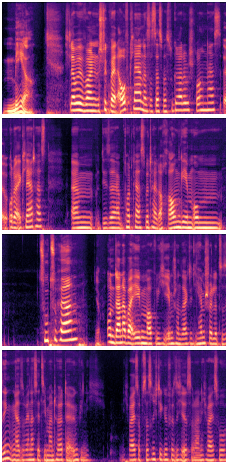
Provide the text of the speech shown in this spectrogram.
mehr. Ich glaube, wir wollen ein Stück weit aufklären. Das ist das, was du gerade besprochen hast äh, oder erklärt hast. Ähm, dieser Podcast wird halt auch Raum geben, um zuzuhören ja. und dann aber eben auch, wie ich eben schon sagte, die Hemmschwelle zu sinken. Also wenn das jetzt jemand hört, der irgendwie nicht, nicht weiß, ob es das Richtige für sich ist oder nicht weiß, wo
